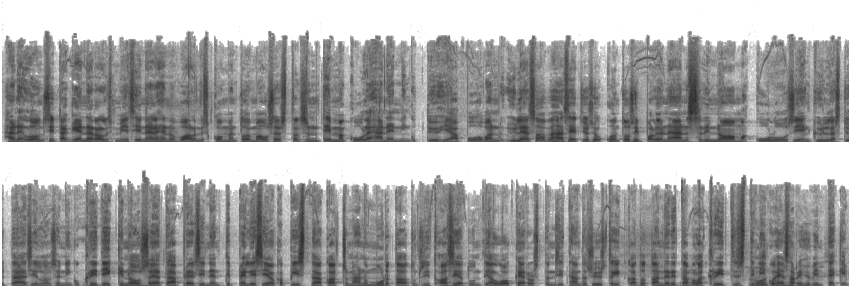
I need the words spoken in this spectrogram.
Hänellä on sitä generalismia siinä, hän on valmis kommentoimaan useasta, että en mä kuule hänen niin kuin tyhjää puhuvan. Yleensä on vähän se, että jos joku on tosi paljon äänessä, niin naama kuluu, siihen kyllästytään ja silloin se niin kuin kritiikki nousee. Ja tämä presidenttipelisi, joka pistää katsomaan, hän on murtautunut siitä asiantuntijan lokerosta, niin sitten häntä syystäkin katsotaan eri tavalla kriittisesti, mut, niin kuin Hesari hyvin teki.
